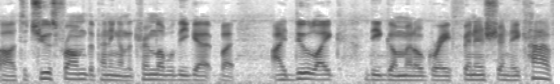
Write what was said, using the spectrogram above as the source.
uh, to choose from depending on the trim level that you get but I do like the gunmetal gray finish and they kind of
